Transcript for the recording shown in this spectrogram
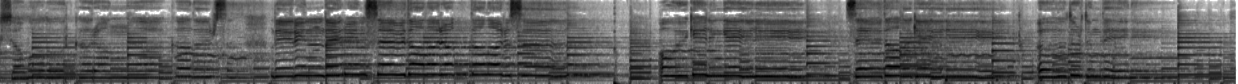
Akşam olur karanlığa kalırsın. Derin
